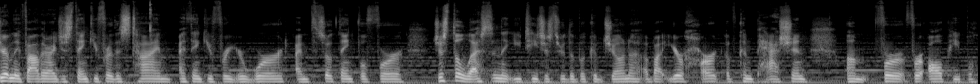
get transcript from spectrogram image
Dear Heavenly Father, I just thank you for this time. I thank you for your word. I'm so thankful for just the lesson that you teach us through the book of Jonah about your heart of compassion um, for, for all people.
